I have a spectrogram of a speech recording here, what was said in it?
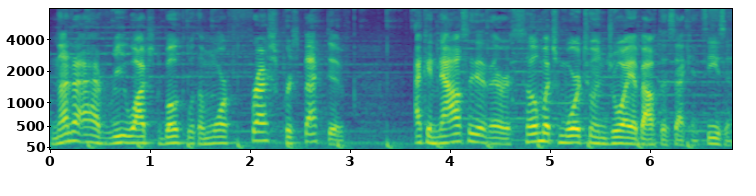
Now that I have rewatched both with a more fresh perspective, I can now say that there is so much more to enjoy about the second season.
